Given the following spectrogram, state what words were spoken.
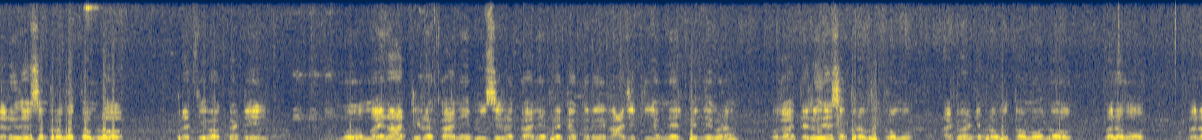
తెలుగుదేశం ప్రభుత్వంలో ప్రతి ఒక్కటి మైనార్టీలకు కానీ బీసీలకు కానీ ప్రతి ఒక్కరికి రాజకీయం నేర్పింది కూడా ఒక తెలుగుదేశం ప్రభుత్వము. అటువంటి ప్రభుత్వములో మనము మన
